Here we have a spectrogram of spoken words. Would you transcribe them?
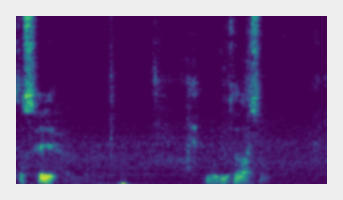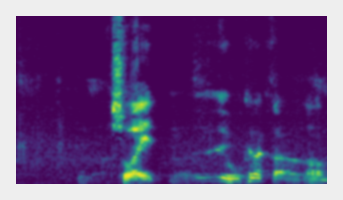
تصحيح. موجود في الأصل. سويد. إيه، وكذلك غرضا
